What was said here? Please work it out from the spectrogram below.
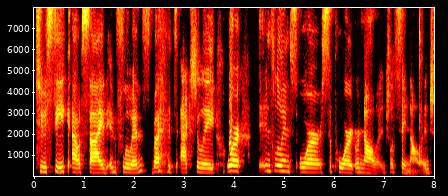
to seek outside influence but it's actually or influence or support or knowledge let's say knowledge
